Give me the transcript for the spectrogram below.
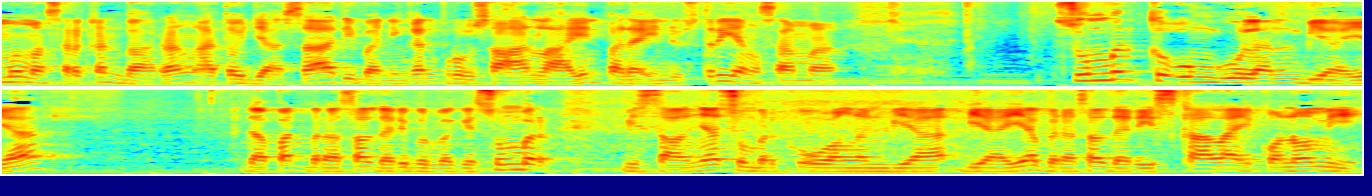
memasarkan barang atau jasa dibandingkan perusahaan lain pada industri yang sama. Sumber keunggulan biaya dapat berasal dari berbagai sumber. Misalnya sumber keuangan biaya berasal dari skala ekonomi,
